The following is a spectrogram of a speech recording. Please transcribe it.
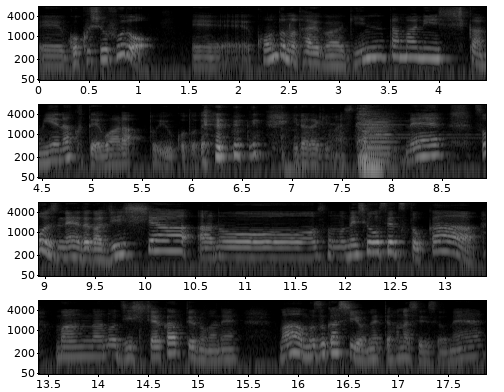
えー極主不動」えー今度の大河は銀魂にしか見えなくて笑ということで いただきました。ね。そうですね。だから実写あのーそのね小説とか漫画の実写化っていうのがねまあ難しいよねって話ですよね。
